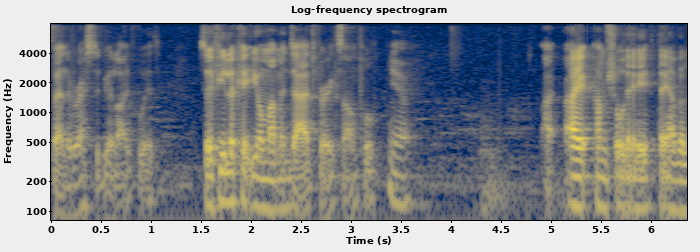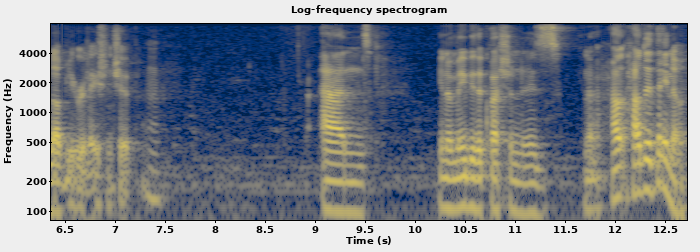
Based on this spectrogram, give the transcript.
spend the rest of your life with so if you look at your mum and dad for example Yeah. I, I i'm sure they they have a lovely relationship Mm. And you know maybe the question is you know how, how did they know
